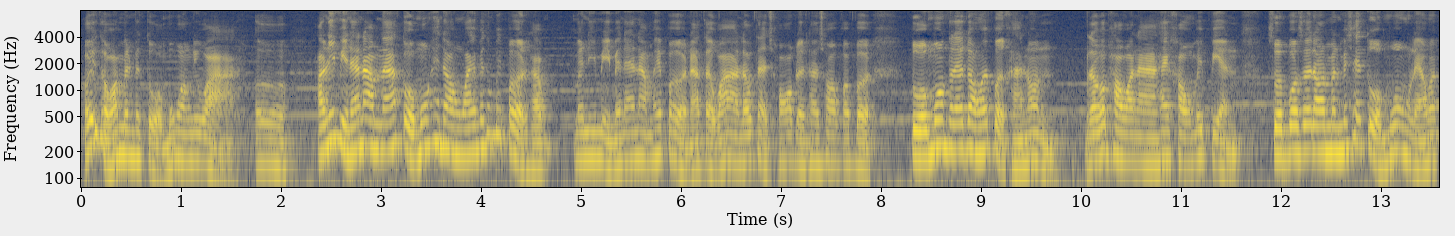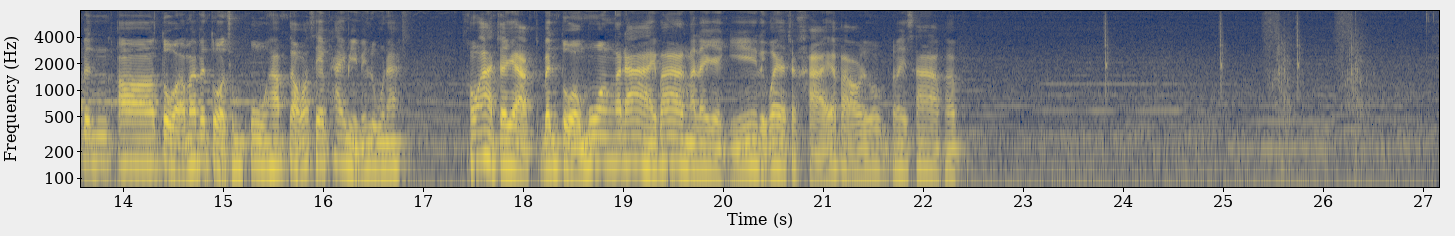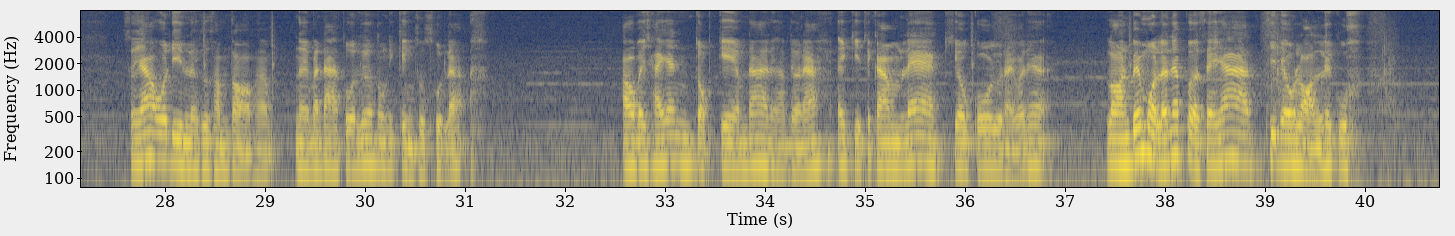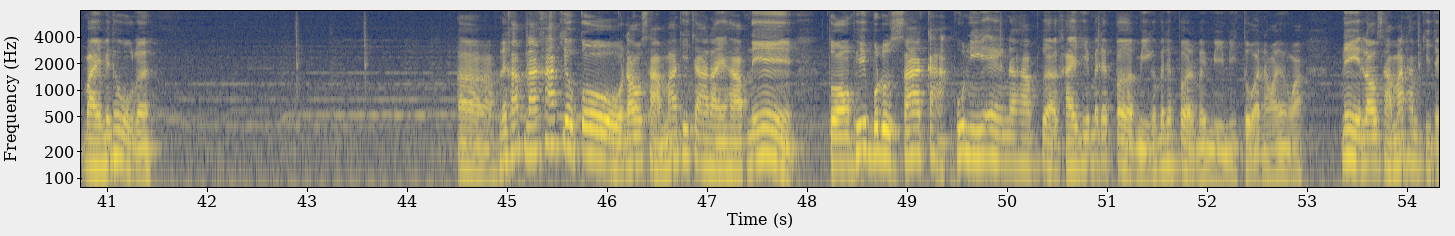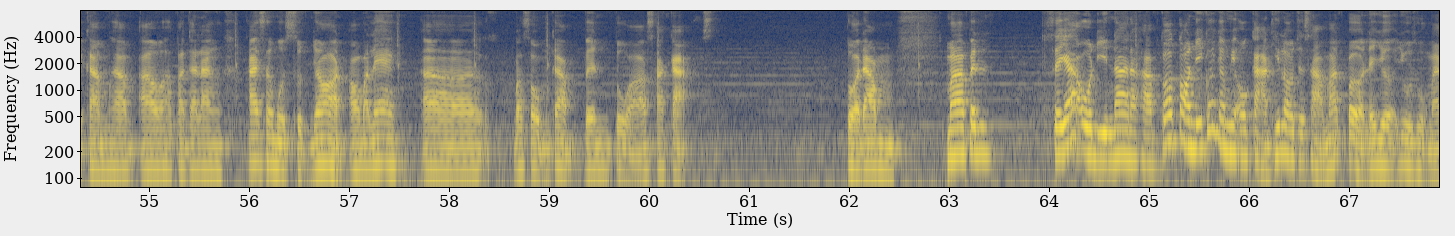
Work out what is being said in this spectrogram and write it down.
เฮ้ยแต่ว่ามันเป็นตั๋วม่วงนี่หว่า เออ อันนี้หมีแนะนำนะ ตัวม่วงให้ดองไว้ไม่ต้องไปเปิดครับมันนี่หมีไม่แนะนำให้เปิดนะ แต่ว่าแล้วแต่ชอบเลยถ้าชอบก็เปิด ตัวม่วงตอนนี้ดองไว้เปิดคานอนแล้วก็ภาวนาให้เขาไม่เปลี่ยน ส่วนโปไซดอนมันไม่ใช่ตัวม่วงแล้วมันเป็นเอ่อตัวมันเป็นตัวชมพูครับ แต่ว่าเซฟไทยหมีไม่รู้นะเขาอาจจะอยากเป็นตัวม่วงก็ได้บ้างอะไรอย่างนี้ หรือว่าอยากจะขายหรือเปล่าหรือว่าไม่ทราบครับ สยาโอดินเลยคือคำตอบครับ ในบรรดาตัวเรื่องตรงนี้เก่งสุดๆแล้ว เอาไปใช้ยันจบเกมได้เลยครับเดี๋ยวนะไอกิจกรรมแรกเคียวโกอยู่ไหนวะเนี่ยหลอนไปหมดแล้วเนี่ยเปิดเซย่าทีเดียวหลอนเลยกูใบไม่ถูกเลยอ่าเลยครับนะค่าเคียวโกเราสามารถที่จะอะไรครับ นี่ตัวพี่บุรุษซากะผู้นี้เองนะครับเผื่อใครที่ไม่ได้เปิดหมีก็ไม่ได้เปิดไม่มีมีตัวน้อยยังวะนี่เราสามารถทำกิจกรรมครับ เอาปากการังใต้สมุทรสุดยอดเอามาแลกเอ่อผสมกับเป็นตัวซากะ ตัวดำมาเป็นเซย่าโอดีนได้นะครับ ก็ตอนนี้ก็ยังมีโอกาสที่เราจะสามารถเปิดได้เยอะอยู่ถูกไหม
